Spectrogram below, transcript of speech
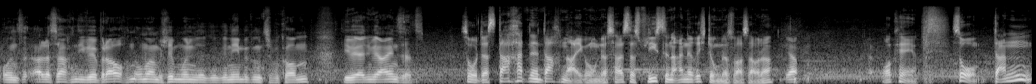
Und alle Sachen, die wir brauchen, um eine bestimmte Genehmigung zu bekommen, die werden wir einsetzen. So, das Dach hat eine Dachneigung, das heißt, das fließt in eine Richtung, das Wasser, oder? Ja. Okay. So, dann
